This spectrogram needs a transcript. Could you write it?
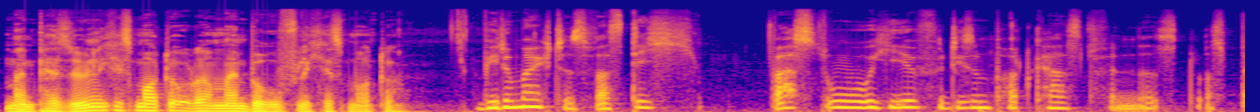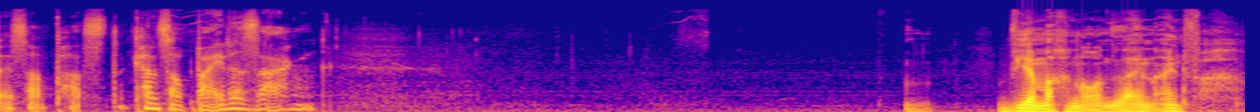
Mein persönliches Motto oder mein berufliches Motto? Wie du möchtest, was dich, was du hier für diesen Podcast findest, was besser passt. Du kannst auch beide sagen. Wir machen online einfach.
